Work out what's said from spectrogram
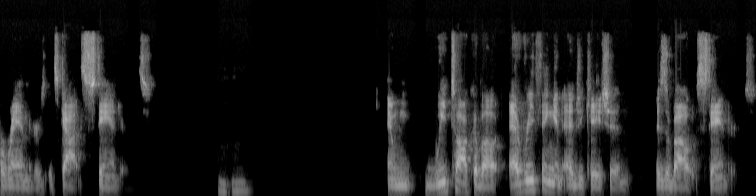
parameters. It's got standards. Mm-hmm. And we talk about everything in education is about standards.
